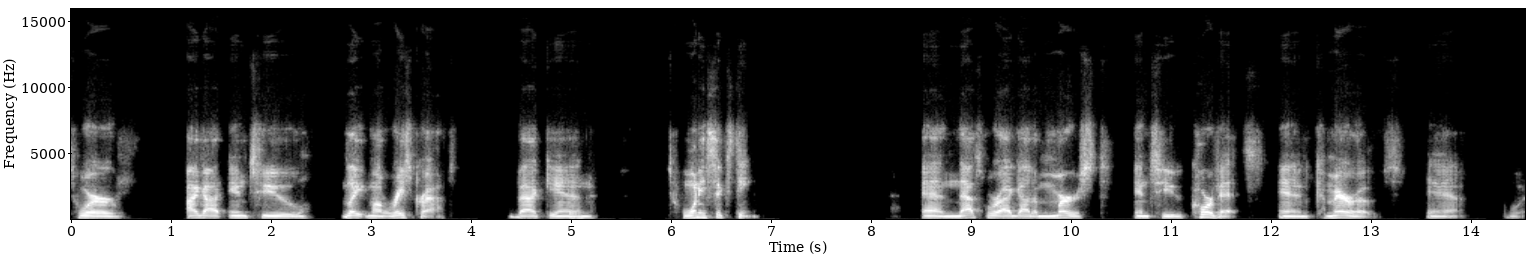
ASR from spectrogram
to where I got into late model racecraft back in 2016. And that's where I got immersed into Corvettes and Camaros and what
